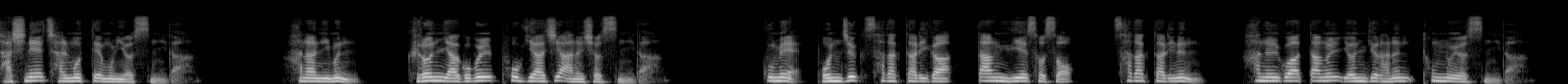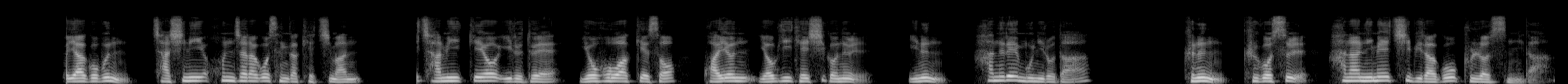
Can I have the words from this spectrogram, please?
자신의 잘못 때문이었습니다. 하나님은 그런 야곱을 포기하지 않으셨습니다. 꿈에 본즉 사닥다리가 땅 위에 서서 사닥다리는 하늘과 땅을 연결하는 통로였습니다. 야곱은 자신이 혼자라고 생각했지만 잠이 깨어 이르되 여호와께서 과연 여기 계시거늘 이는 하늘의 문이로다. 그는 그곳을 하나님의 집이라고 불렀습니다.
